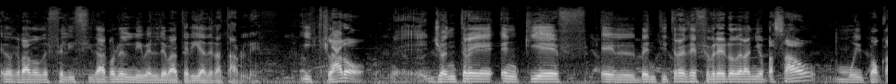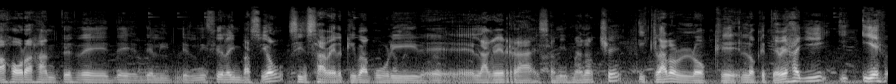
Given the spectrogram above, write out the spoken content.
el grado de felicidad con el nivel de batería de la tablet. Y claro, eh, yo entré en Kiev el 23 de febrero del año pasado, muy pocas horas antes de- de- del, inicio de la invasión, sin saber que iba a cubrir eh, la guerra esa misma noche. Y claro, lo que, lo que te ves allí, y, y es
